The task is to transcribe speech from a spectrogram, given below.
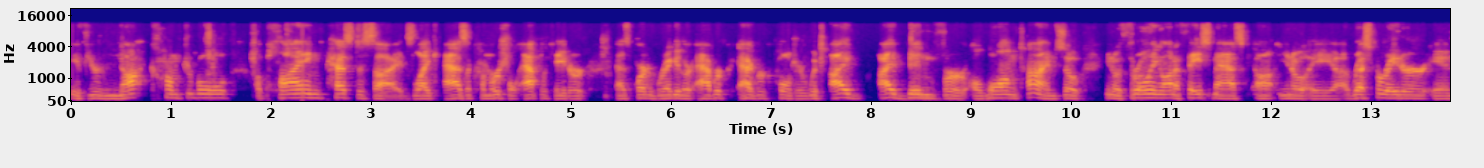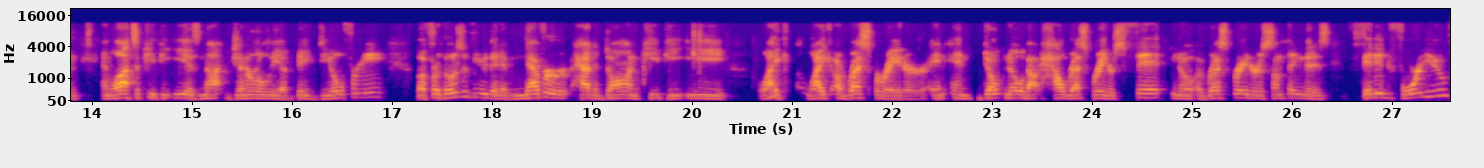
if you're not comfortable applying pesticides like as a commercial applicator as part of regular agri- agriculture, which I've I've been for a long time. So you know, throwing on a face mask, uh, you know, a uh, respirator and and lots of PPE is not generally a big deal for me. But for those of you that have never had to don PPE like like a respirator and and don't know about how respirators fit, you know, a respirator is something that is fitted for you.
